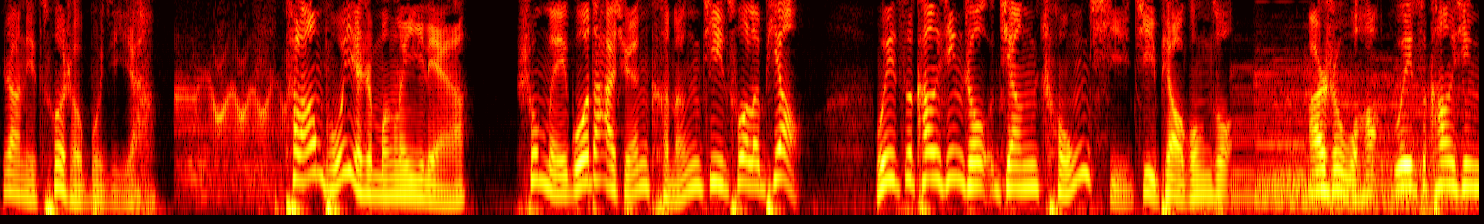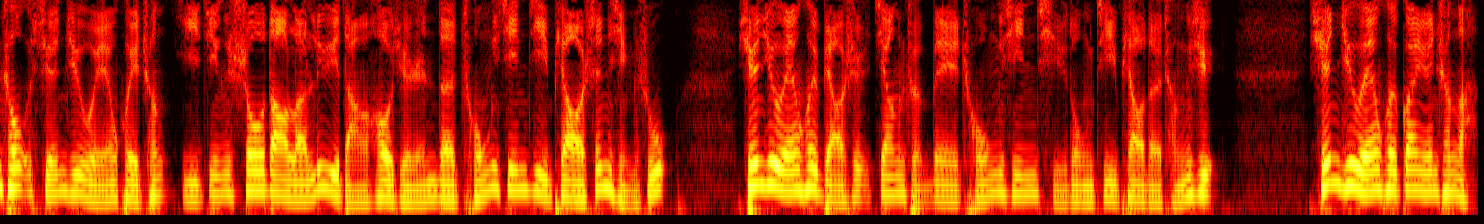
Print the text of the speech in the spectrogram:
让你措手不及呀！特朗普也是懵了一脸啊，说美国大选可能计错了票，威斯康星州将重启计票工作。二十五号，威斯康星州选举委员会称已经收到了绿党候选人的重新计票申请书。选举委员会表示，将准备重新启动计票的程序。选举委员会官员称啊，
